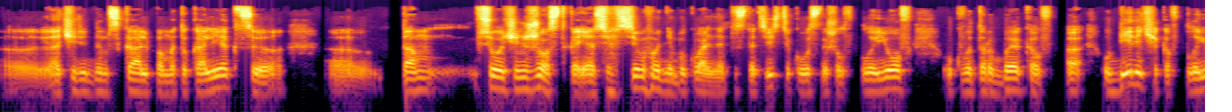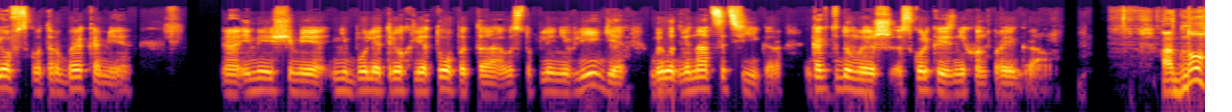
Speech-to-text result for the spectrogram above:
э, очередным скальпом эту коллекцию. Э, там все очень жестко. Я сегодня буквально эту статистику услышал в плей-офф у квотербеков, э, у Беличика в плей-офф с квотербеками имеющими не более трех лет опыта выступлений в лиге, было 12 игр. Как ты думаешь, сколько из них он проиграл? Одну?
